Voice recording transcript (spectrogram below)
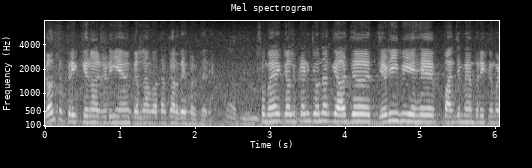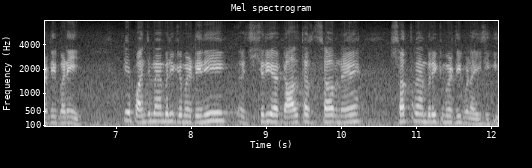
ਗਲਤ ਤਰੀਕੇ ਨਾਲ ਜਿਹੜੀਆਂ ਗੱਲਾਂ ਬਾਤਾਂ ਕਰਦੇ ਫਿਰਦੇ ਨੇ। ਸੋ ਮੈਂ ਇਹ ਗੱਲ ਕਹਿਣੀ ਚਾਹੁੰਦਾ ਕਿ ਅੱਜ ਜਿਹੜੀ ਵੀ ਇਹ ਪੰਜ ਮੈਂਬਰੀ ਕਮੇਟੀ ਬਣੀ ਇਹ ਪੰਜ ਮੈਂਬਰੀ ਕਮੇਟੀ ਨਹੀਂ ਸ਼੍ਰੀ ਅਕਾਲ ਤਖਤ ਸਾਹਿਬ ਨੇ ਸੱਤ ਮੈਂਬਰੀ ਕਮੇਟੀ ਬਣਾਈ ਸੀਗੀ।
